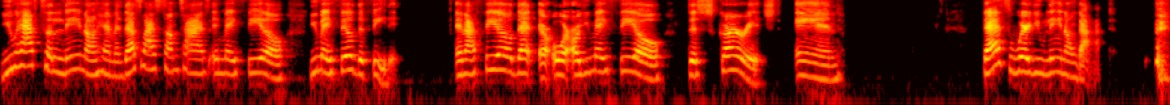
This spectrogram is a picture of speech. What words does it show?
You have to lean on him. And that's why sometimes it may feel, you may feel defeated. And I feel that, or, or you may feel discouraged. And that's where you lean on God.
